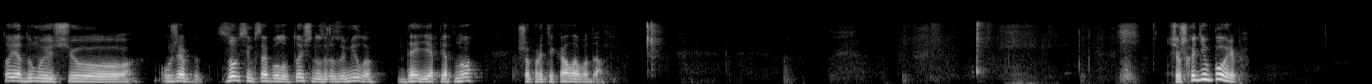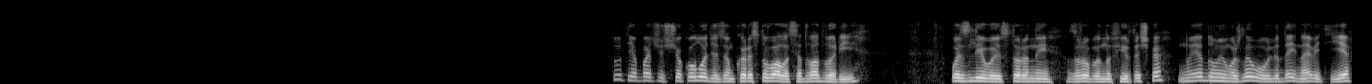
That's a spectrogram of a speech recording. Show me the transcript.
то я думаю, що вже зовсім все було б точно зрозуміло, де є п'ятно, що протікала вода. Що ж, ходім в погріб. Тут я бачу, що колодязем користувалося два дворі. Ось з лівої сторони зроблено фірточка. Ну, я думаю, можливо, у людей навіть є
